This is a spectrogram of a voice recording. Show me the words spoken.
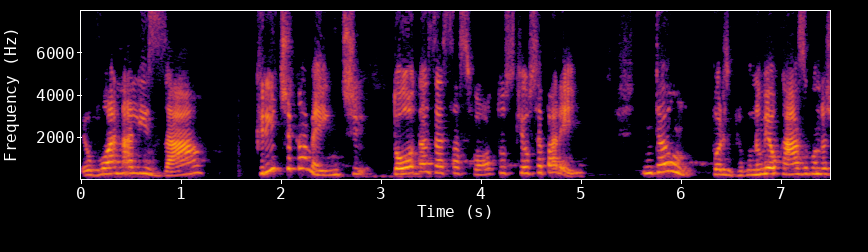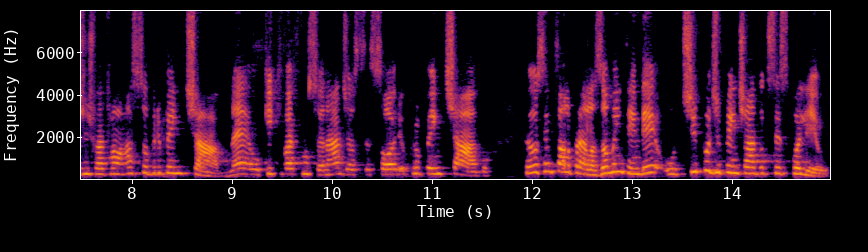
eu vou analisar criticamente todas essas fotos que eu separei. Então, por exemplo, no meu caso, quando a gente vai falar sobre penteado, né? O que, que vai funcionar de acessório para o penteado. Então, eu sempre falo para elas, vamos entender o tipo de penteado que você escolheu.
